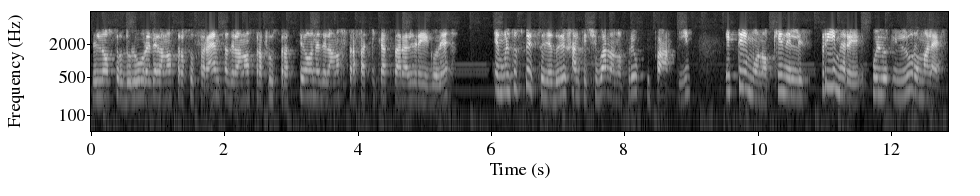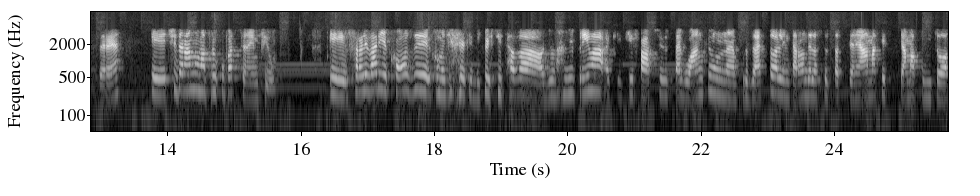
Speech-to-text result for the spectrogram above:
del nostro dolore, della nostra sofferenza, della nostra frustrazione, della nostra fatica a stare alle regole, e molto spesso gli adolescenti ci guardano preoccupati e temono che nell'esprimere quello, il loro malessere eh, ci daranno una preoccupazione in più. E fra le varie cose, come dire, di cui citava Giovanni prima, che, che faccio, io seguo anche un progetto all'interno dell'associazione AMA che si chiama appunto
